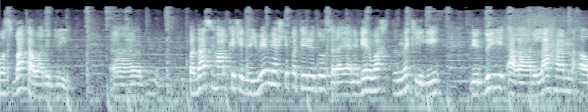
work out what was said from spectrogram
مثبت واردوي په داسې حال کې چې د یوې میاشتې په تیریدو سره یعنی ډیر وخت نه کیږي د دوی هغه لحن او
